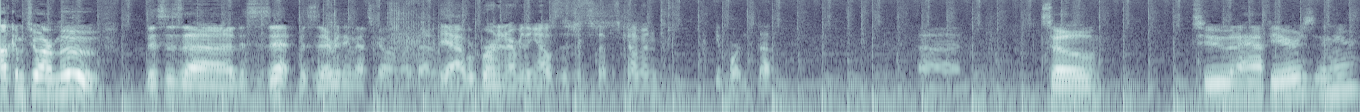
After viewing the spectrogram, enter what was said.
Hey, welcome to our move. This is uh, this is it. This is everything that's going with us. Yeah, we're burning everything else. This is just stuff that's coming. Important stuff. Uh, so, two and a half years in here.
